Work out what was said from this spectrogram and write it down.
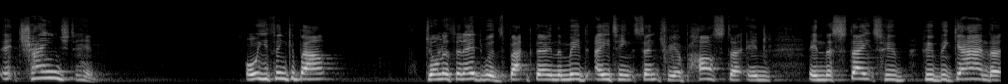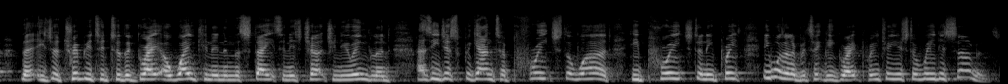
It changed him. Or you think about Jonathan Edwards back there in the mid 18th century, a pastor in, in the States who, who began, that, that is attributed to the Great Awakening in the States in his church in New England, as he just began to preach the word. He preached and he preached. He wasn't a particularly great preacher, he used to read his sermons.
